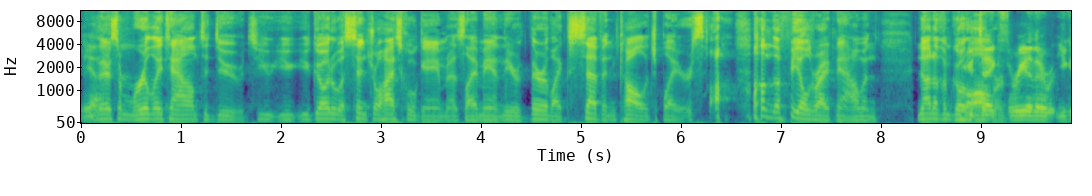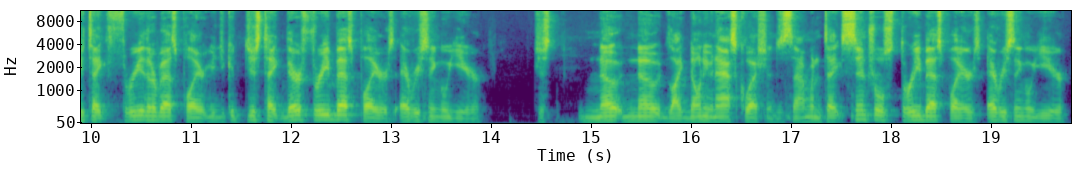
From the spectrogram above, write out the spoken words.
Yeah. there's some really talented dudes. You, you you go to a Central high school game and it's like, man, there there are like seven college players on the field right now, and none of them go you to could take Auburn. three of their you could take three of their best players you could just take their three best players every single year just no no like don't even ask questions just say i'm going to take central's three best players every single year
